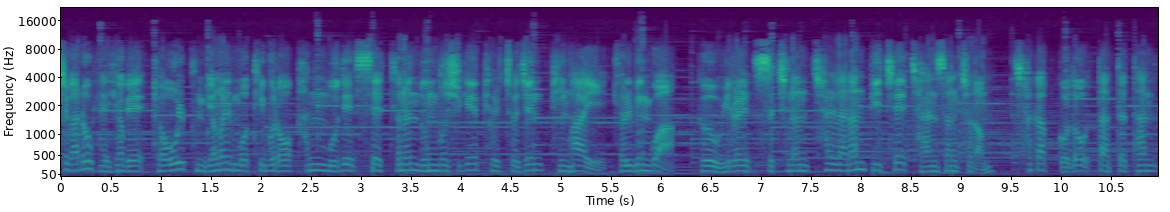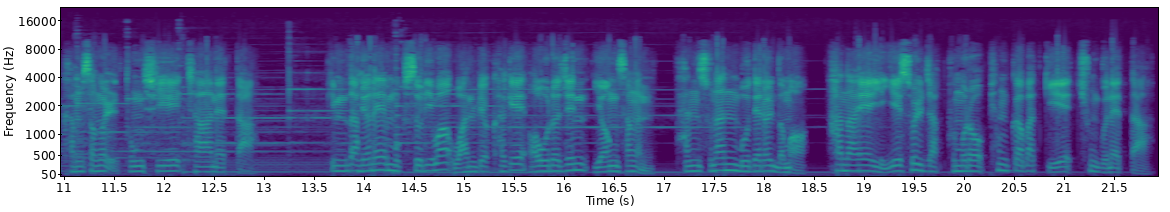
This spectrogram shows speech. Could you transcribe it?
츠가루 해협의 겨울 풍경을 모티브로 한 무대 세트는 눈부시게 펼쳐진 빙하의 결빙과 그 위를 스치는 찬란한 빛의 잔상처럼 차갑고도 따뜻한 감성을 동시에 자아냈다. 김다현의 목소리와 완벽하게 어우러진 영상은 단순한 무대를 넘어 하나의 예술 작품으로 평가받기에 충분했다.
